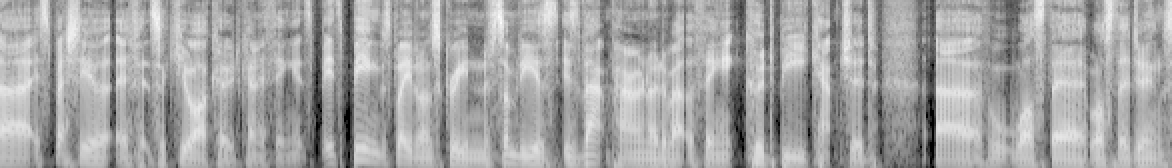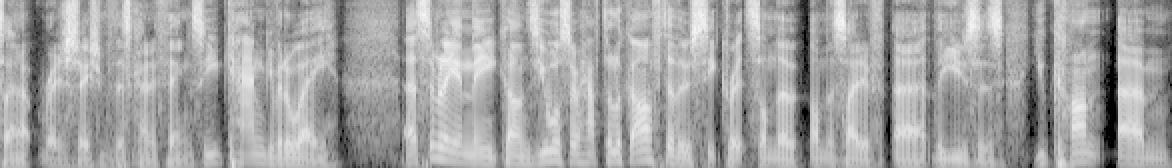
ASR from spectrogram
uh, especially if it's a QR code kind of thing. It's it's being displayed on screen, and if somebody is is that paranoid about the thing, it could be captured uh, whilst they're whilst they're doing sign up registration for this kind of thing. So you can give it away. Uh, similarly, in the cons, you also have to look after those secrets on the on the side of uh, the users. You can't. Um,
